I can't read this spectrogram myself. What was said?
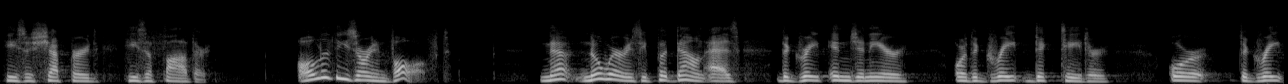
he's a shepherd, he's a father. All of these are involved. No, nowhere is he put down as the great engineer or the great dictator or the great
